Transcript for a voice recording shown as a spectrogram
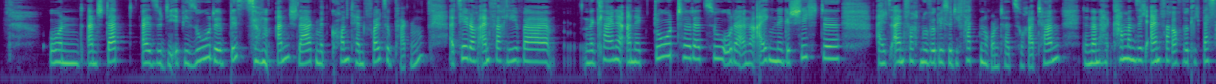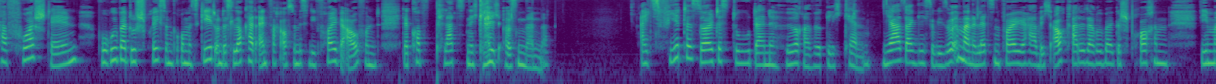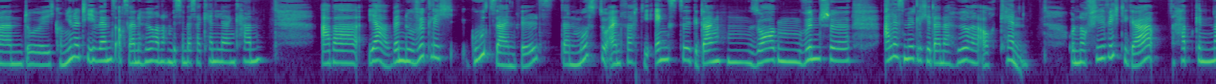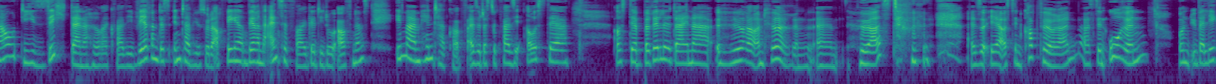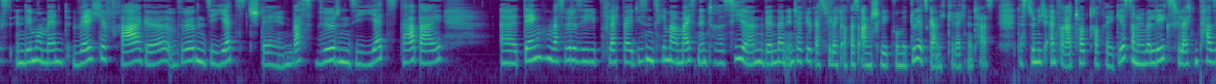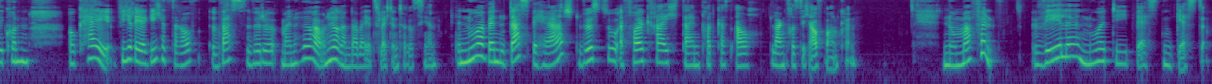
Und anstatt also die Episode bis zum Anschlag mit Content vollzupacken, erzähl doch einfach lieber eine kleine Anekdote dazu oder eine eigene Geschichte, als einfach nur wirklich so die Fakten runterzurattern. Denn dann kann man sich einfach auch wirklich besser vorstellen, worüber du sprichst und worum es geht. Und es lockert einfach auch so ein bisschen die Folge auf und der Kopf platzt nicht gleich auseinander. Als viertes solltest du deine Hörer wirklich kennen. Ja, sage ich sowieso in meiner letzten Folge habe ich auch gerade darüber gesprochen, wie man durch Community-Events auch seine Hörer noch ein bisschen besser kennenlernen kann. Aber ja, wenn du wirklich gut sein willst, dann musst du einfach die Ängste, Gedanken, Sorgen, Wünsche, alles Mögliche deiner Hörer auch kennen. Und noch viel wichtiger, hab genau die Sicht deiner Hörer quasi während des Interviews oder auch während der Einzelfolge, die du aufnimmst, immer im Hinterkopf. Also, dass du quasi aus der aus der Brille deiner Hörer und Hörerinnen äh, hörst, also eher aus den Kopfhörern, aus den Ohren und überlegst in dem Moment, welche Frage würden sie jetzt stellen? Was würden sie jetzt dabei äh, denken, was würde Sie vielleicht bei diesem Thema am meisten interessieren, wenn dein Interviewgast vielleicht auch was anschlägt, womit du jetzt gar nicht gerechnet hast. Dass du nicht einfach ad hoc darauf reagierst, sondern überlegst vielleicht ein paar Sekunden, okay, wie reagiere ich jetzt darauf? Was würde meine Hörer und Hörerinnen dabei jetzt vielleicht interessieren? Denn nur wenn du das beherrschst, wirst du erfolgreich deinen Podcast auch langfristig aufbauen können. Nummer 5. Wähle nur die besten Gäste.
